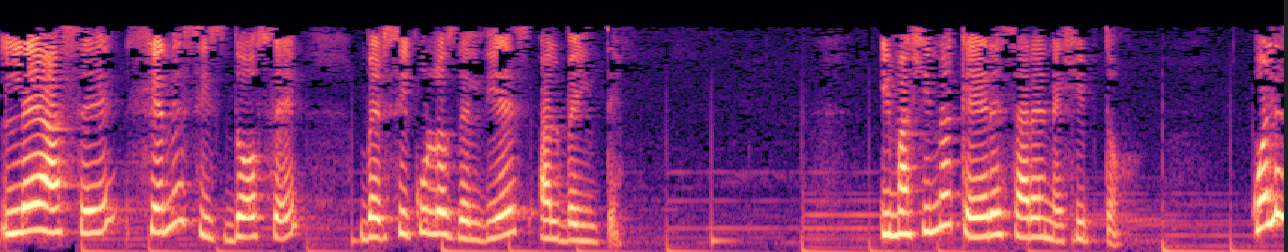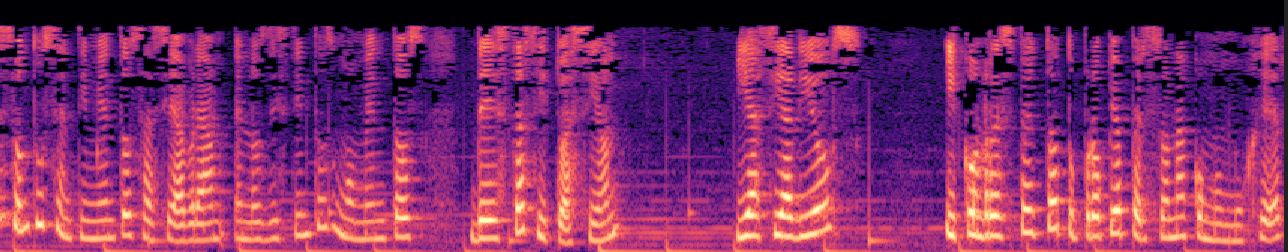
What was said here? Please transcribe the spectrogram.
Léase Génesis 12, versículos del 10 al 20. Imagina que eres Sara en Egipto. ¿Cuáles son tus sentimientos hacia Abraham en los distintos momentos de esta situación? Y hacia Dios, y con respecto a tu propia persona como mujer.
